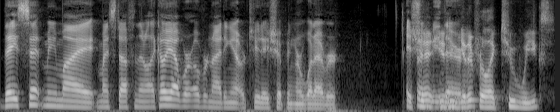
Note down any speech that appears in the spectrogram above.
they sent me my my stuff and they're like, "Oh yeah, we're overnighting it or two day shipping or whatever." It should And be you there. didn't get it for like two weeks.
